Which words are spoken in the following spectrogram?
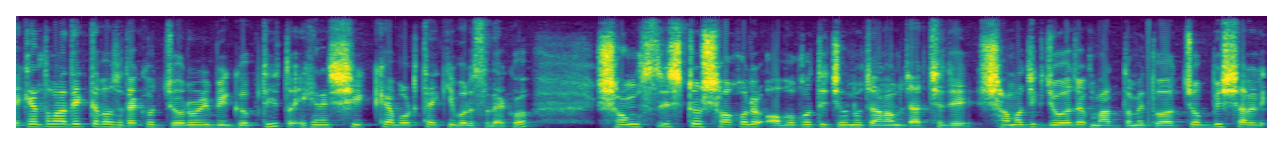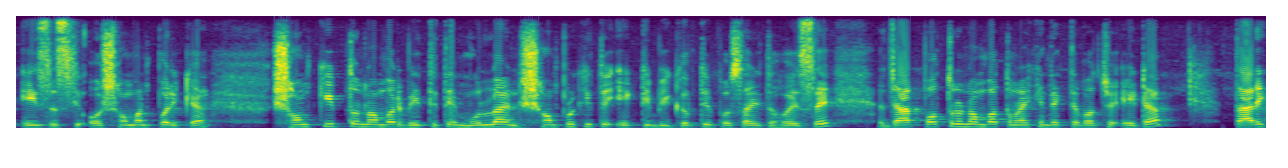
এখানে তোমরা দেখতে পাচ্ছ, দেখো, জরুরি বিজ্ঞপ্তি। তো এখানে শিক্ষা বোর্ড থেকে কী বলেছে, দেখো, সংশ্লিষ্ট সকলের অবগতির জন্য জানানো যাচ্ছে যে, সামাজিক যোগাযোগ মাধ্যমে দু সালের এইচএসসি ও সমান পরীক্ষা সংক্ষিপ্ত নম্বর ভিত্তিতে মূল্যায়ন সম্পর্কিত একটি বিজ্ঞপ্তি প্রসারিত হয়েছে। যার পত্র নম্বর তোমরা এখানে দেখতে পাচ্ছ, এটা তারিখ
